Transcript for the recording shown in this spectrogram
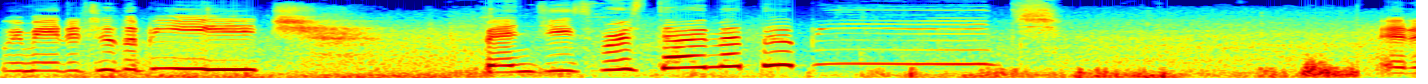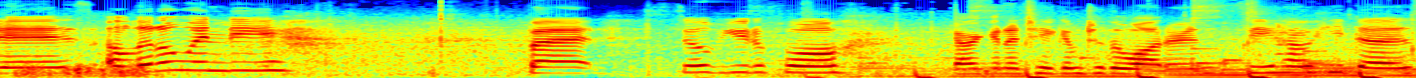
We made it to the beach. Benji's first time at the beach. It is a little windy, but still beautiful. We are gonna take him to the water and see how he does.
